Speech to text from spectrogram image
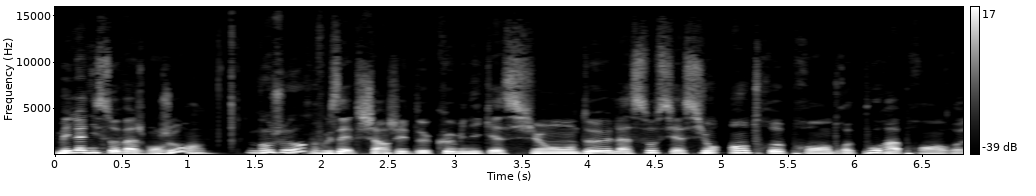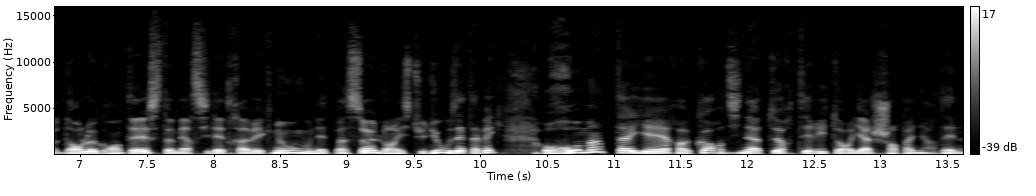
Mélanie Sauvage, bonjour. Bonjour. Vous êtes chargé de communication de l'association Entreprendre pour apprendre dans le Grand Est. Merci d'être avec nous. Vous n'êtes pas seul dans les studios. Vous êtes avec Romain Taillère, coordinateur territorial Champagne-Ardenne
